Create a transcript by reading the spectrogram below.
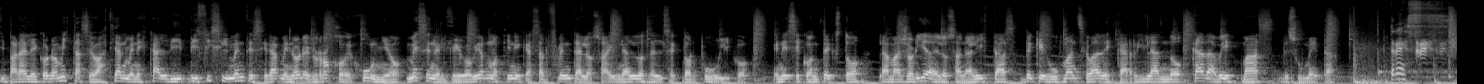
Y para el economista Sebastián Menescaldi, difícilmente será menor el rojo de junio, mes en el que el gobierno tiene que hacer frente a los aguinaldos del sector público. En ese contexto, la mayoría de los analistas ve que Guzmán se va descarrilando cada vez más de su meta. 3.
